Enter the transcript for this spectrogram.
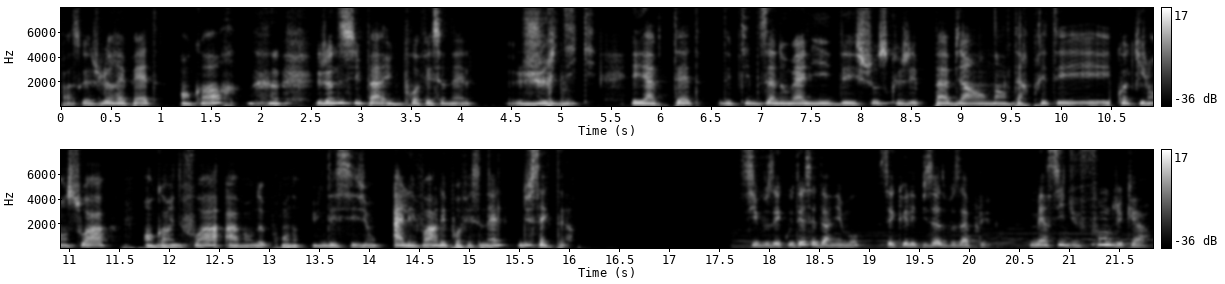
parce que je le répète encore, je ne suis pas une professionnelle juridique et il y a peut-être des petites anomalies, des choses que j'ai pas bien interprétées. Quoi qu'il en soit, encore une fois, avant de prendre une décision, allez voir les professionnels du secteur. Si vous écoutez ces derniers mots, c'est que l'épisode vous a plu. Merci du fond du cœur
